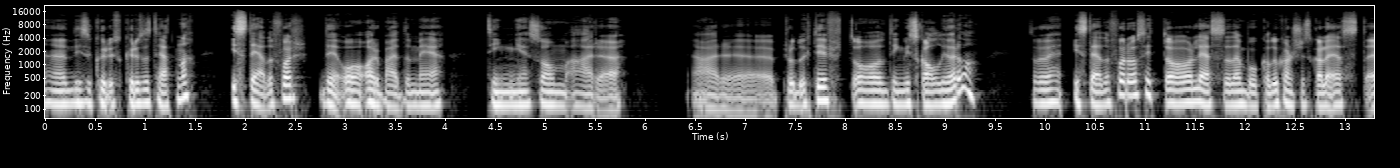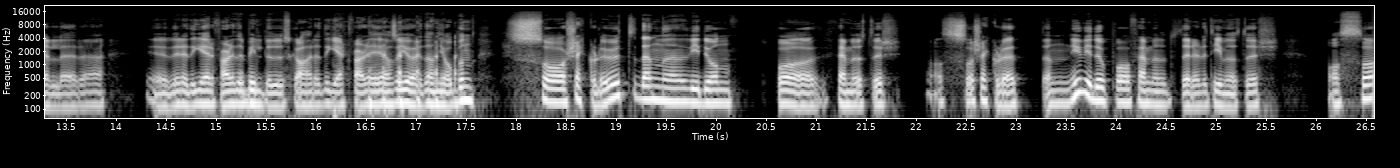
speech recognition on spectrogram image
eh, disse kurios kuriositetene, i stedet for det å arbeide med ting som er, er produktivt, og ting vi skal gjøre, da. Så i stedet for å sitte og lese den boka du kanskje skal ha lest, eller eh, redigere ferdig det bildet du skal ha redigert ferdig, altså gjøre den jobben, så sjekker du ut den eh, videoen på fem minutter, og så sjekker du ut en ny video på fem minutter eller ti minutter, og så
